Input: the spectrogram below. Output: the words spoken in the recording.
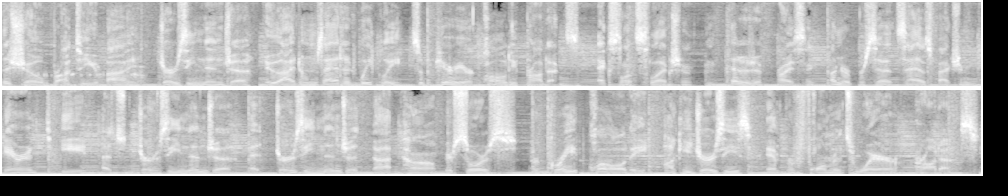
This show brought to you by Jersey Ninja. New items added weekly, superior quality products, excellent selection, competitive pricing, 100% satisfaction guaranteed. That's Jersey Ninja at jerseyninja.com, your source for great quality hockey jerseys and performance wear products.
